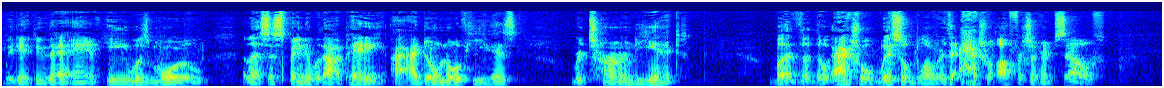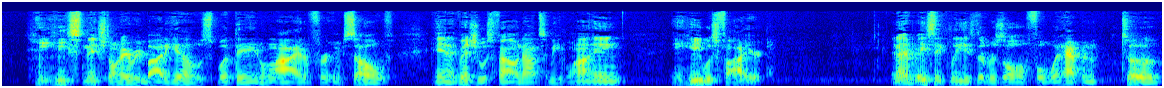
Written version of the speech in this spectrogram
we did do that, and he was more or less suspended without pay. I, I don't know if he has returned yet, but the, the actual whistleblower, the actual officer himself, he, he snitched on everybody else, but then lied for himself, and eventually was found out to be lying, and he was fired. And that basically is the result for what happened to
